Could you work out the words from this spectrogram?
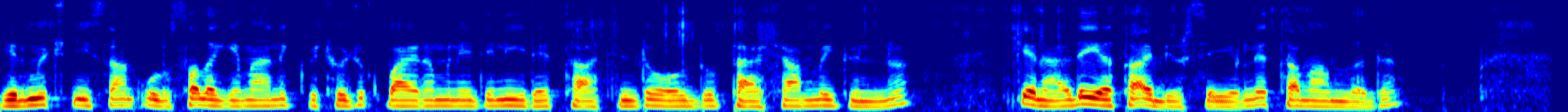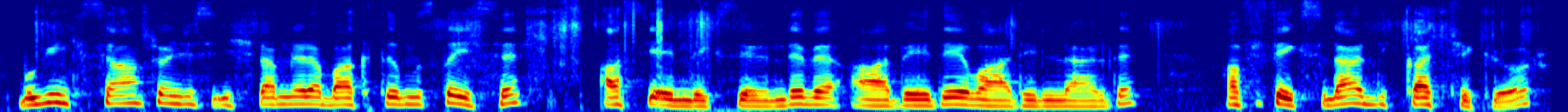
23 Nisan Ulusal Egemenlik ve Çocuk Bayramı nedeniyle tatilde olduğu Perşembe gününü genelde yatay bir seyirle tamamladı. Bugünkü seans öncesi işlemlere baktığımızda ise Asya endekslerinde ve ABD vadelilerde hafif eksiler dikkat çekiyor.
